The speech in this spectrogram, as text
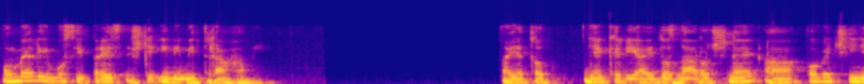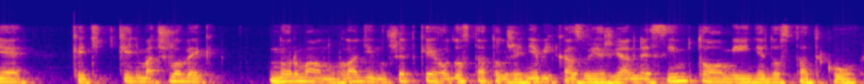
umelý musí prejsť ešte inými dráhami. A je to niekedy aj dosť náročné a po väčšine, keď, keď má človek normálnu hladinu všetkého, dostatok, že nevykazuje žiadne symptómy nedostatku,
